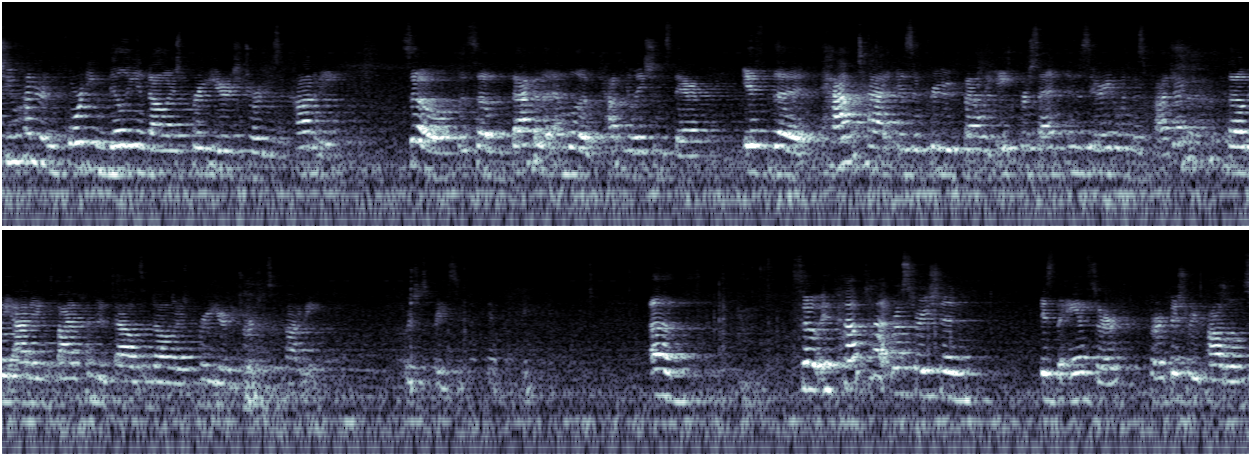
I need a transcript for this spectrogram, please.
$240 million per year to Georgia's economy. So, so back of the envelope calculations there, if the habitat is improved by only 8% in this area with this project, that'll be adding $500,000 per year to Georgia's economy, which is pretty significant. Um, so if habitat restoration is the answer for fishery problems,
